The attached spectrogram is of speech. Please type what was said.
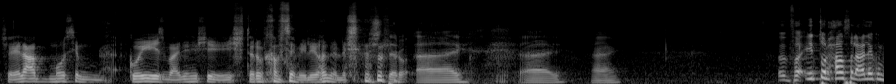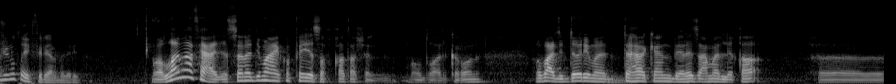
عشان يلعب موسم كويس بعدين يمشي يشتروا ب 5 مليون ولا شيء. اشتروا آي آي آي. فانتوا الحاصل عليكم شنو طيب في ريال مدريد؟ والله ما في حاجة السنة دي ما حيكون في أي صفقات عشان موضوع الكورونا. وبعد الدوري ما انتهى كان بيريز عمل لقاء آه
